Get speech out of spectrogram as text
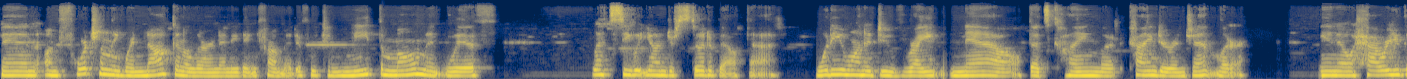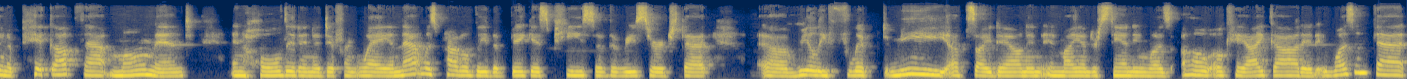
then unfortunately we're not going to learn anything from it. If we can meet the moment with, let's see what you understood about that. What do you want to do right now that's kinder, kinder and gentler? You know, how are you going to pick up that moment and hold it in a different way? And that was probably the biggest piece of the research that uh, really flipped me upside down in, in my understanding was, oh, okay, I got it. It wasn't that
